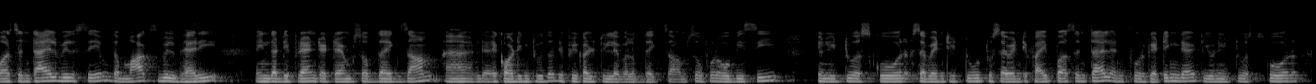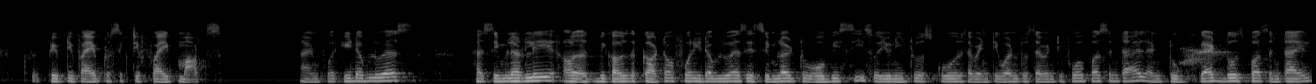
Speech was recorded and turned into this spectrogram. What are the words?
Percentile will same. The marks will vary in the different attempts of the exam and according to the difficulty level of the exam. So for obc you need to score 72 to 75 percentile. And for getting that you need to score 55 to 65 marks. And for ews similarly uh, because the cutoff for EWS is similar to OBC so you need to score 71 to 74 percentile and to get those percentile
